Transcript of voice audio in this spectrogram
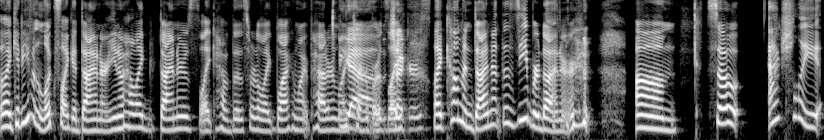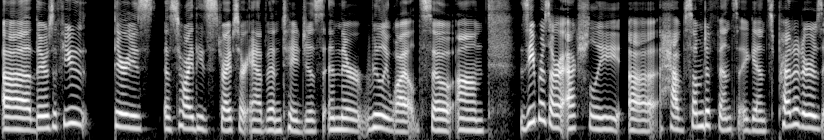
like it even looks like a diner. You know how like diners like have the sort of like black and white pattern, like Yeah, checkerboards, the like checkers. like come and dine at the zebra diner. um, so actually, uh, there's a few theories as to why these stripes are advantageous and they're really wild. So, um, zebras are actually uh, have some defense against predators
